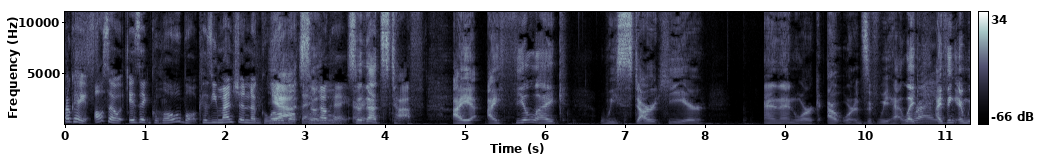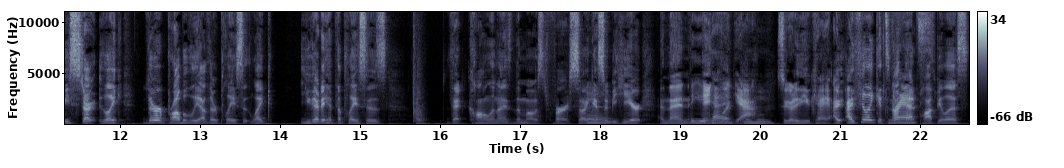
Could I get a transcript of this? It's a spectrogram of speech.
Okay. Also, is it global? Because you mentioned a global yeah, thing. So, okay. so alright. that's tough. I I feel like we start here and then work outwards if we have like Right. I think and we start like there are probably other places like you got to hit the places that colonized the most first. So I guess it'd be here and then Mm. The UK, England. Yeah. mhm. So go to the UK. I, I feel like it's not that populous.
